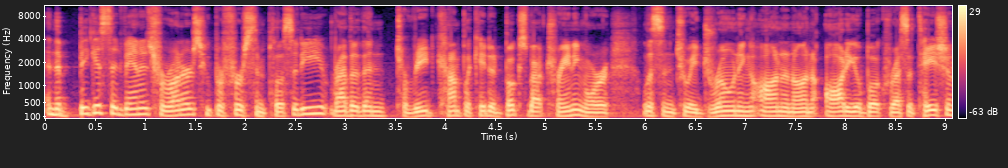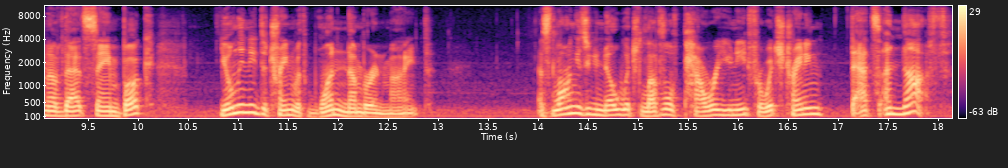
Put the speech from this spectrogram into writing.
And the biggest advantage for runners who prefer simplicity rather than to read complicated books about training or listen to a droning on and on audiobook recitation of that same book, you only need to train with one number in mind as long as you know which level of power you need for which training, that's enough.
